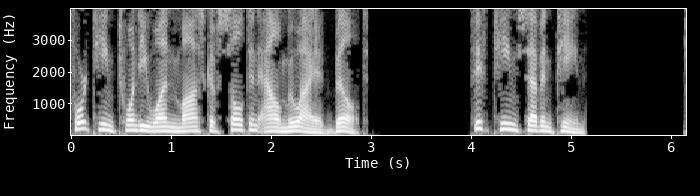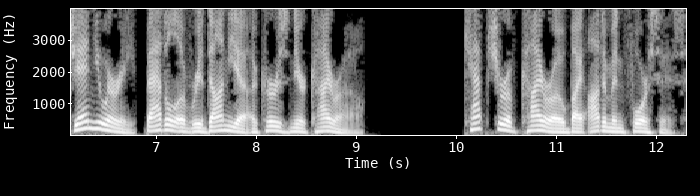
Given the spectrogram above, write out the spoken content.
1421 Mosque of Sultan al-Muayyad built. 1517 January – Battle of Radania occurs near Cairo. Capture of Cairo by Ottoman forces.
